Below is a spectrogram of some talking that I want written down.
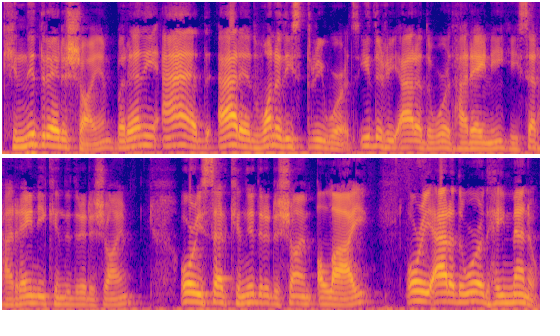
Kinidre but then he add, added one of these three words. Either he added the word Hareini, he said Hareini Kinidre Rishayim, or he said Kinidre Rishayim Alai, or he added the word Heimenu.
